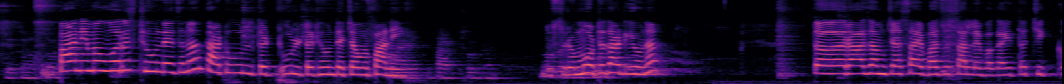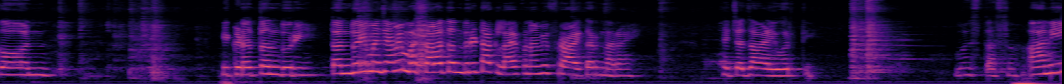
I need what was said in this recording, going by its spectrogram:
त्याच्यामुळे थोडं पाणी मग वरच ठेवून द्यायचं ना? ताट उलट उलट ठेवून त्याच्यावर पाणी. ताट छोटं. दुसरं मोठं ताट घेऊ ना तर आज आमच्या साहेबाचं चाललंय बघा इथं चिकन इकडं तंदुरी. तंदुरी म्हणजे आम्ही मसाला तंदुरी टाकलाय पण आम्ही फ्राय करणार आहे ह्याच्या जाळीवरती. मस्त असं. आणि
